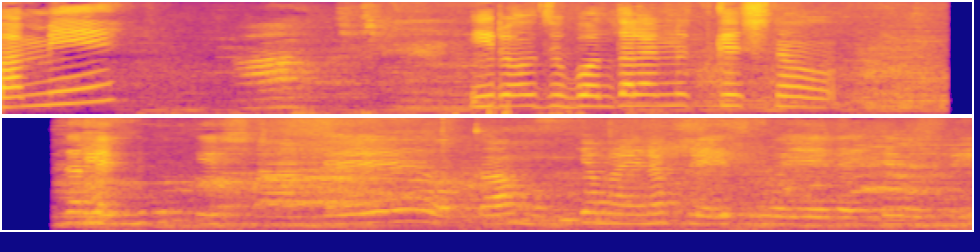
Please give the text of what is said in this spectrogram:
మమ్మీ? ఈరోజు బొంతలన్నీ ఉతికేసినావు ఎందుకు ఉతికేసిన అంటే ఒక ముఖ్యమైన ప్లేస్ పోయేదైతే ఉంది.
